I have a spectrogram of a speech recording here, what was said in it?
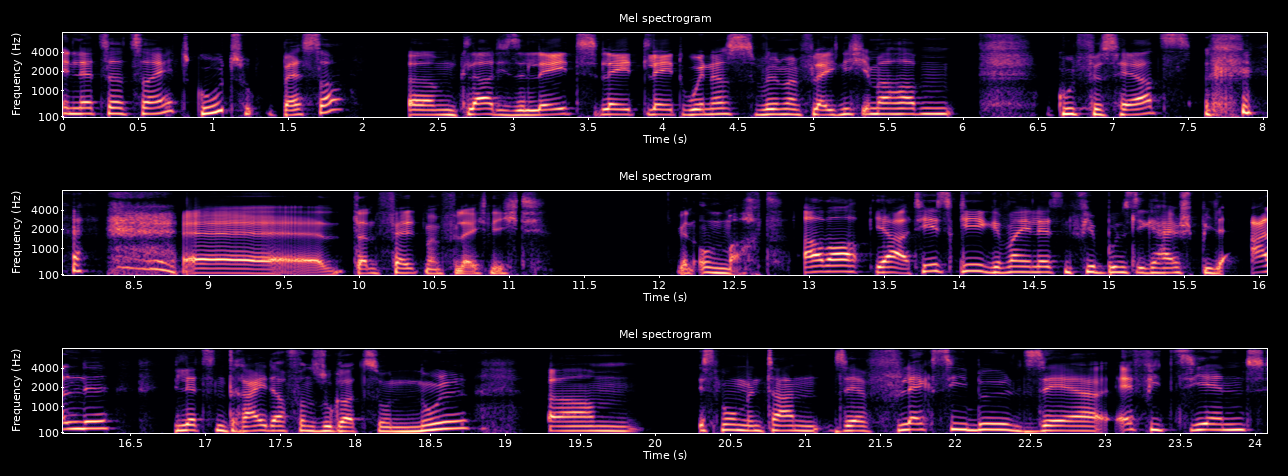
in letzter Zeit gut, besser. Ähm, klar, diese Late, Late, Late Winners will man vielleicht nicht immer haben. Gut fürs Herz. äh, dann fällt man vielleicht nicht in Unmacht. Aber ja, TSG gewann die letzten vier Bundesliga-Heimspiele alle. Die letzten drei davon sogar zu null. Ähm, ist momentan sehr flexibel, sehr effizient.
